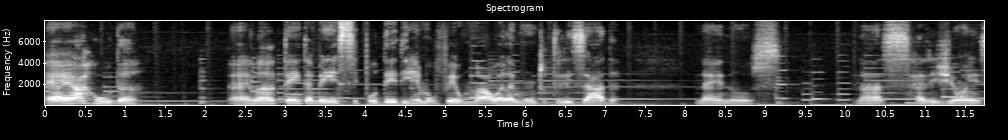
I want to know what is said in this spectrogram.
é a ruda. Ela tem também esse poder de remover o mal, ela é muito utilizada, né, nos nas religiões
